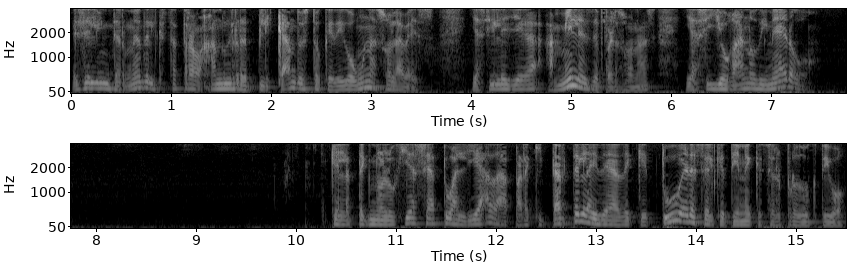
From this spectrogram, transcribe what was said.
Es el Internet el que está trabajando y replicando esto que digo una sola vez. Y así le llega a miles de personas y así yo gano dinero. Que la tecnología sea tu aliada para quitarte la idea de que tú eres el que tiene que ser productivo.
